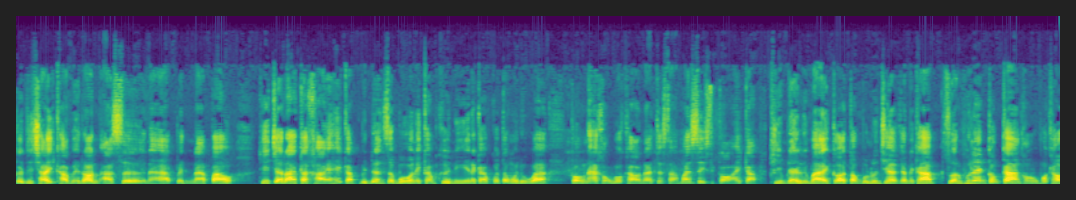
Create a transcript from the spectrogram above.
ก็จะใช้คาเมรอนอาเซอร์นะฮะเป็นหน้าเป้าที่จะราดตาข่ายให้กับบิดเดิลสโบในค่ำคืนนี้นะครับ ก็ต้องมาดูว่า กองหน้าของพวกเขานะจะสามารถใส่สกอร์ให้กับทีมได้หรือไม่ก็ต้องบนลุ้นเชียร์กันนะครับ ส่วนผู้เล่นกองกลางของพวกเขา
